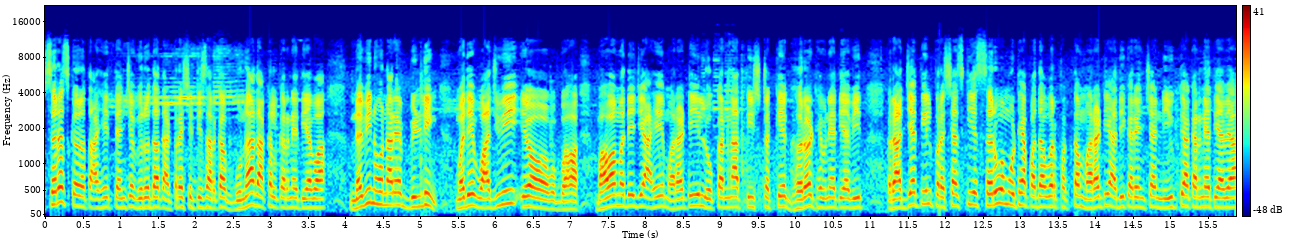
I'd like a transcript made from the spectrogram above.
सरच करत आहेत. त्यांच्या विरोधात अट्रॅसिटीसारखा गुन्हा दाखल करण्यात यावा. नवीन होणाऱ्या बिल्डिंगमध्ये वाजवी भा- भावामध्ये जे आहे मराठी लोकांना तीस टक्के घरं ठेवण्यात यावीत. राज्यातील प्रशासकीय सर्व मोठ्या पदावर फक्त मराठी अधिकाऱ्यांच्या नियुक्त्या करण्यात याव्या.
